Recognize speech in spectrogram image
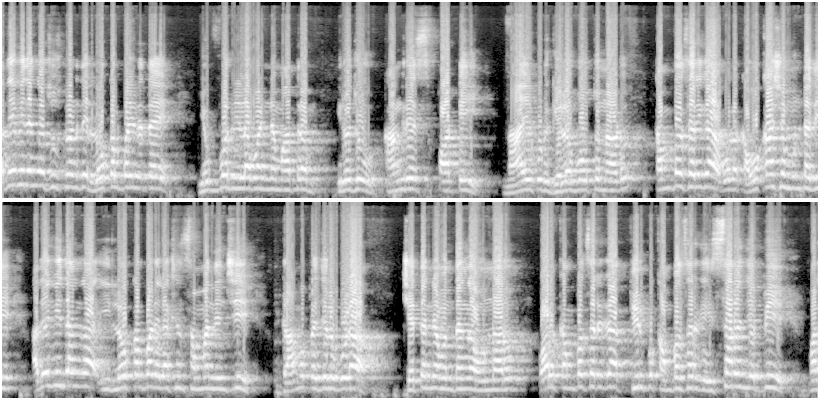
అదే విధంగా చూసుకున్నట్లయితే లోకల్ బాడీలు ఎవరు ఎవ్వరు నిలబడినా మాత్రం ఈరోజు కాంగ్రెస్ పార్టీ నాయకుడు గెలవబోతున్నాడు. కంపల్సరిగా వాళ్ళకి అవకాశం ఉంటది. అదే విధంగా ఈ లోకల్ బాడీ ఎలక్షన్ సంబంధించి గ్రామ ప్రజలు కూడా చైతన్యవంతంగా ఉన్నారు. వాళ్ళు కంపల్సరిగా తీర్పు కంపల్సరిగా ఇస్తారని చెప్పి మన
